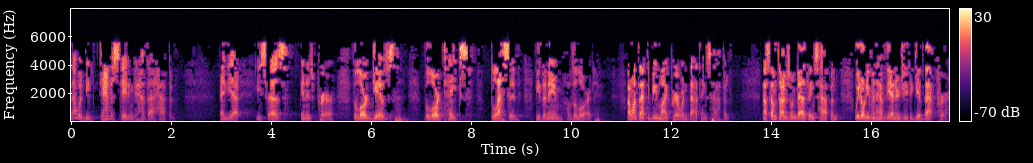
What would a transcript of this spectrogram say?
That would be devastating to have that happen. And yet, he says in his prayer, the Lord gives, the Lord takes, Blessed be the name of the Lord. I want that to be my prayer when bad things happen. Now, sometimes when bad things happen, we don't even have the energy to give that prayer.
